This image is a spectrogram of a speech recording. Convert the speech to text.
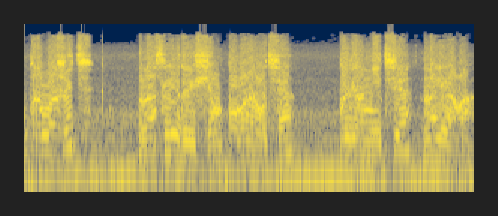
проложить, на следующем повороте поверните налево.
